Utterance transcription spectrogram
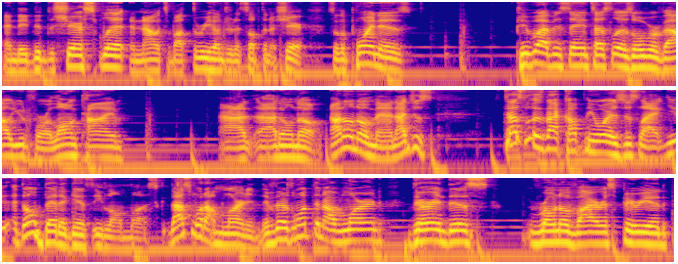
and they did the share split, and now it's about 300 and something a share. So the point is, people have been saying Tesla is overvalued for a long time. I I don't know. I don't know, man. I just Tesla is that company where it's just like you don't bet against Elon Musk. That's what I'm learning. If there's one thing I've learned during this coronavirus period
